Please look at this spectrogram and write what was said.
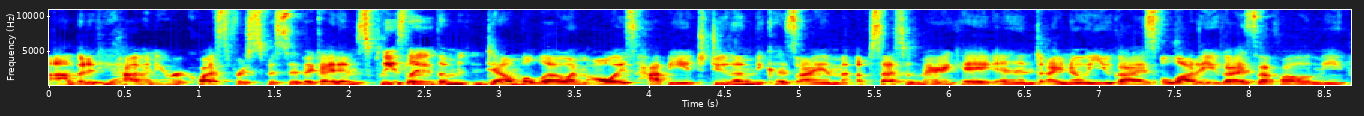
Um, but if you have any requests for specific items, please leave them down below. I'm always happy to do them because I am obsessed with Mary Kay and I know you guys, a lot of you guys that follow me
